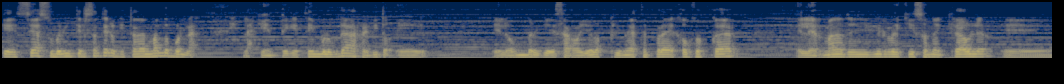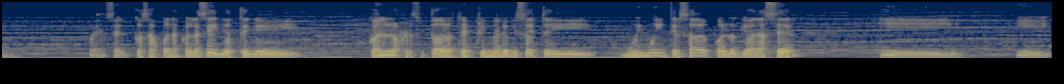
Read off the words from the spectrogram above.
que sea súper interesante lo que están armando por la, la gente que está involucrada. Repito, eh, el hombre que desarrolló las primeras temporadas de House of Cards, el hermano de Tony Gilroy que hizo Nightcrawler, eh, pueden ser cosas buenas con la serie. Yo estoy que- con los resultados de los tres primeros episodios, estoy muy, muy interesado con lo que van a hacer y, y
